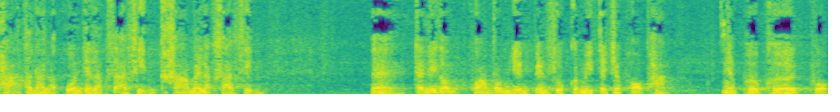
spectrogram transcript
พระเท่านั้นควรจะรักษาศีลข้าไม่รักษาศีลแต่นี้ก็ความร่มเย็นเป็นสุขก็มีแต่เฉพาะพระเนี่ยเพอเพอพวก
